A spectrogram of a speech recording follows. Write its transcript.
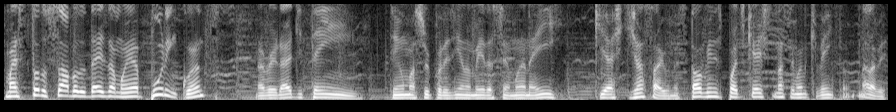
Mas todo sábado, 10 da manhã, por enquanto. Na verdade, tem, tem uma surpresinha no meio da semana aí, que acho que já saiu, né? Você tá ouvindo esse podcast na semana que vem, então nada a ver.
